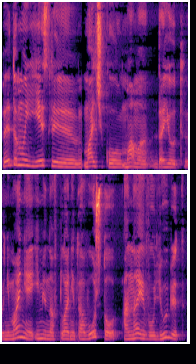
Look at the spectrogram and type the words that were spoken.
Поэтому если мальчику мама дает внимание именно в плане того, что она его любит,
